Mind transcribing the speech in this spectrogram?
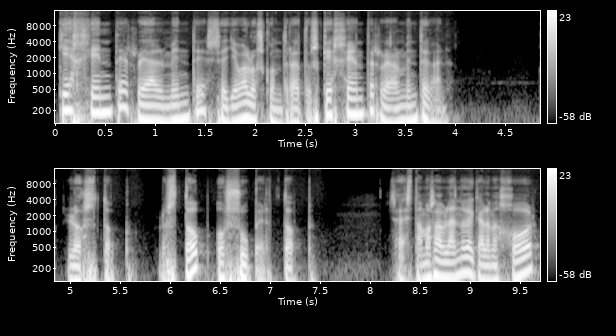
¿qué gente realmente se lleva los contratos? ¿Qué gente realmente gana? Los top. Los top o super top. O sea, estamos hablando de que a lo mejor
